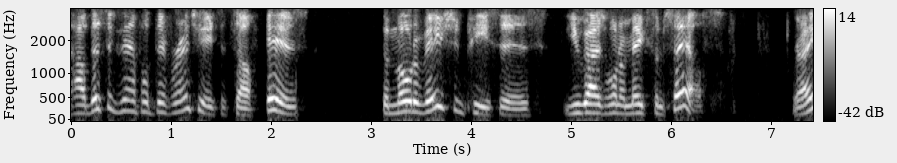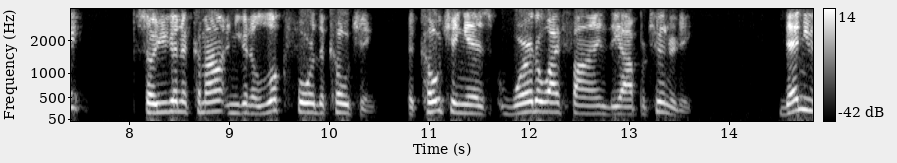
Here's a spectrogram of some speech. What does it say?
how this example differentiates itself is the motivation piece is you guys want to make some sales, right? So you're going to come out and you're going to look for the coaching. The coaching is where do I find the opportunity? Then you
